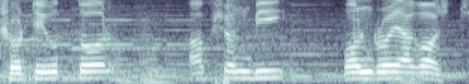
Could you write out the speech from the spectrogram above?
সঠিক উত্তর অপশন বি, পনেরোই আগস্ট।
